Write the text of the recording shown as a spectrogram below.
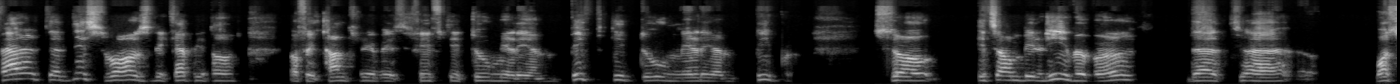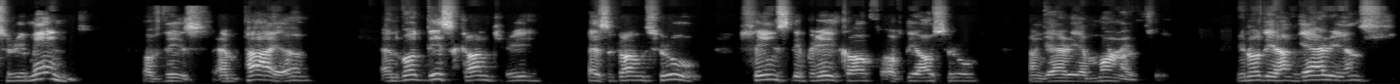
felt that this was the capital of a country with 52 million, 52 million people. So it's unbelievable that uh, what's remained of this empire and what this country has gone through since the breakup of the Austro-Hungarian monarchy. You know, the Hungarians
